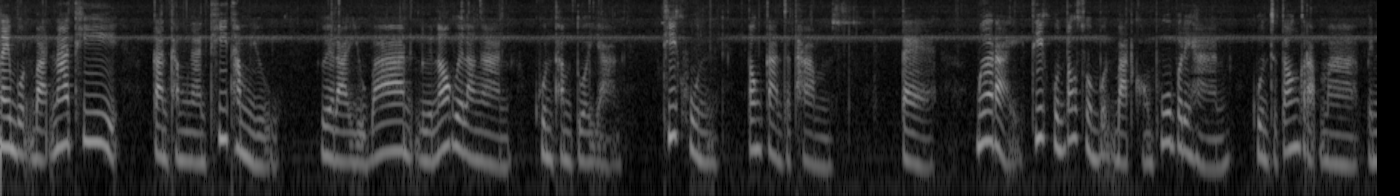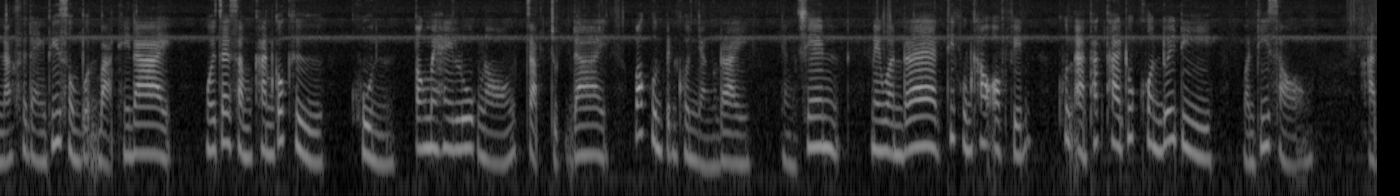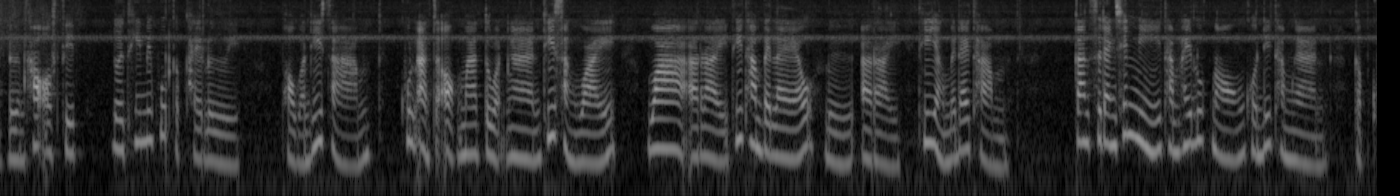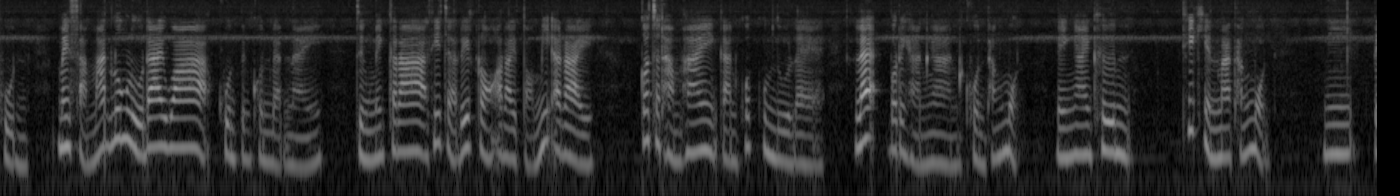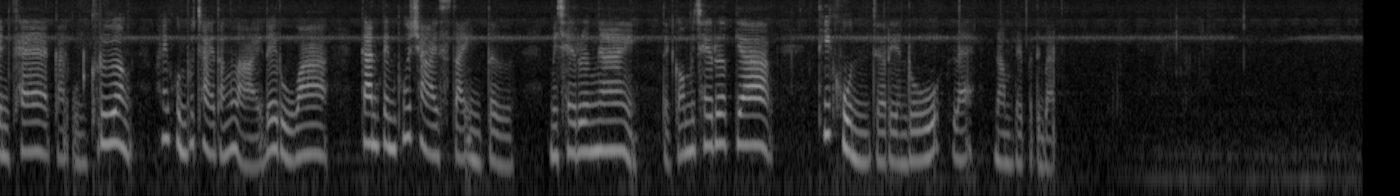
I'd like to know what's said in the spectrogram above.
ในบทบาทหน้าที่การทำงานที่ทำอยู่ เวลาอยู่บ้านหรือนอกเวลางาน คุณทำตัวอย่างที่คุณต้องการจะทำแต่เมื่อไหร่ที่คุณต้องสวมบทบาทของผู้บริหาร คุณจะต้องกลับมาเป็นนักแสดงที่สมบทบาทให้ได้ หัวใจสำคัญก็คือ คุณต้องไม่ให้ลูกน้องจับจุดได้ ว่าคุณเป็นคนอย่างไร อย่างเช่น ในวันแรกที่คุณเข้าออฟฟิศคุณอาจทักทายทุกคนด้วยดี วันที่สองอาจเดินเข้าออฟฟิศโดยที่ไม่พูดกับใครเลย พอวันที่สาม คุณอาจจะออกมาตรวจงานที่สั่งไว้ว่าอะไรที่ทำไปแล้วหรืออะไรที่ยังไม่ได้ทำการแสดงเช่นนี้ทำให้ลูกน้องคนที่ทำงานกับคุณไม่สามารถล่วงรู้ได้ว่าคุณเป็นคนแบบไหน จึงไม่กล้าที่จะเรียกร้องอะไรต่อมิอะไร ก็จะทำให้การควบคุมดูแล และบริหารงานคนทั้งหมดได้ง่ายขึ้น ที่เขียนมาทั้งหมด นี่เป็นแค่การอุ่นเครื่อง ให้คุณผู้ชายทั้งหลายได้รู้ว่า การเป็นผู้ชายสไตล์อินเตอร์ ไม่ใช่เรื่องง่าย แต่ก็ไม่ใช่เรื่องยากที่คุณจะเรียนรู้และนำไปปฏิบัติ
